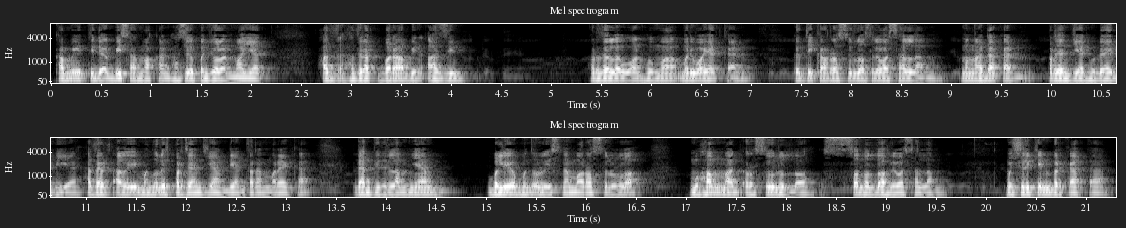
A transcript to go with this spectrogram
Kami tidak bisa makan hasil penjualan mayat Hadrat Bara bin Azib meriwayatkan ketika Rasulullah SAW mengadakan perjanjian Hudaybiyah, Hadrat Ali menulis perjanjian di antara mereka dan di dalamnya beliau menulis nama Rasulullah Muhammad Rasulullah Sallallahu Alaihi Wasallam. Musyrikin berkata,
